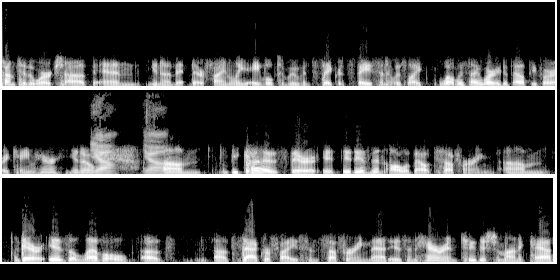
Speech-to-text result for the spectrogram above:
come to the workshop and you know that they're finally able to move into sacred space. And it was like what was i worried about before i came here you know? Yeah yeah. Um because there it it isn't all about suffering. Um there is a level of of sacrifice and suffering that is inherent to the shamanic path.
